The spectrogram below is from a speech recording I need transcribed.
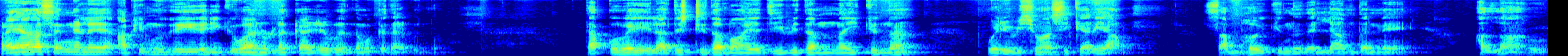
പ്രയാസങ്ങളെ അഭിമുഖീകരിക്കുവാനുള്ള കഴിവ് നമുക്ക് നൽകുന്നു. തക്കുവയിൽ അധിഷ്ഠിതമായ ജീവിതം നയിക്കുന്ന ഒരു വിശ്വാസിക്കറിയാം. സംഭവിക്കുന്നതെല്ലാം തന്നെ അള്ളാഹു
